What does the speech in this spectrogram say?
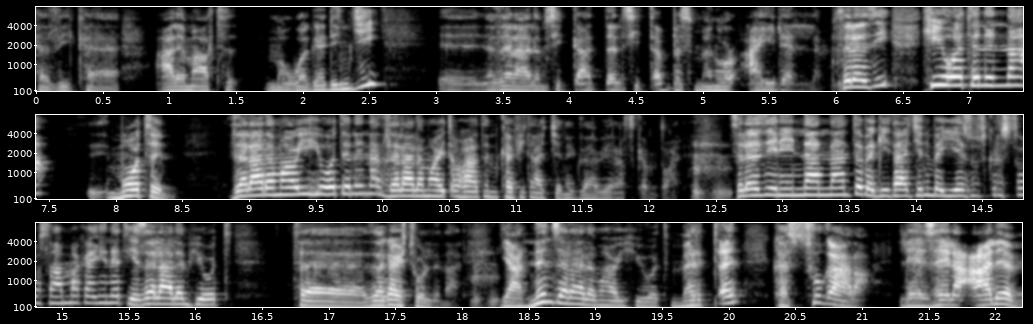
ከዚህ ከዓለማት መወገድ እንጂ ለዘላለም ሲቃጠል ሲጠበስ መኖር አይደለም። ስለዚህ ህይወትንና ሞትን ዘላለማዊ ህይወትንና ዘላለማዊ ጥፋትን ከፊታችን እግዚአብሔር አስቀምጧል። ስለዚህ እኔና እናንተ በጌታችን በኢየሱስ ክርስቶስ አማካኝነት የዘላለም ህይወት ተዘጋጅቶልናል። ያንን ዘላለማዊ ህይወት መርጠን ከሱ ጋር ለዘላለም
